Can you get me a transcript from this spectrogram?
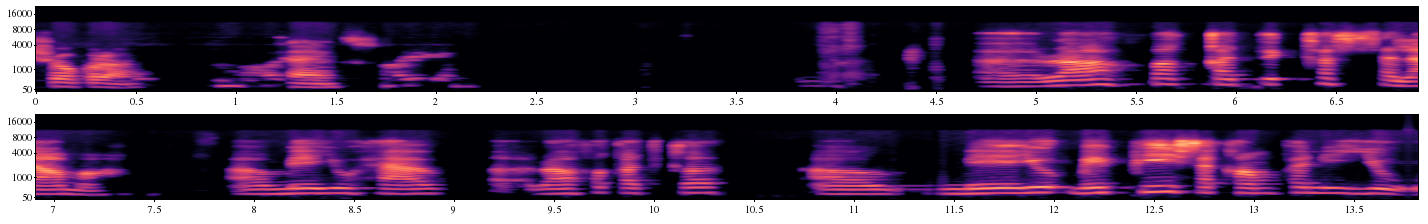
Shukran. Thanks. Rafaqatika uh, salama. Uh, may you have uh, Rafaqatika. Uh, may you may peace accompany you.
